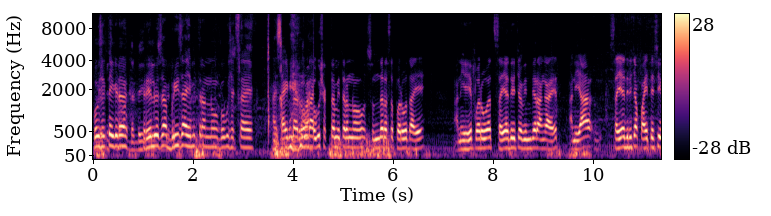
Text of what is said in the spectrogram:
बघू शकता इकडं रेल्वेचा ब्रिज आहे मित्रांनो बघू शकताय. आणि साईडला रोड बघू शकता मित्रांनो सुंदर असं पर्वत आहे. आणि हे पर्वत सह्याद्रीच्या विंध्य रांगा आहेत. आणि या सह्याद्रीच्या पायथ्याशी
